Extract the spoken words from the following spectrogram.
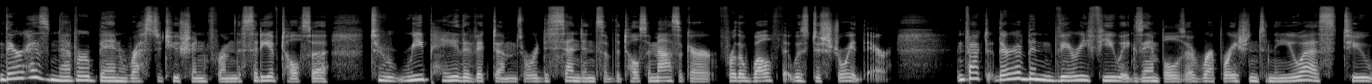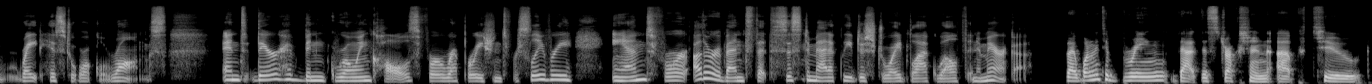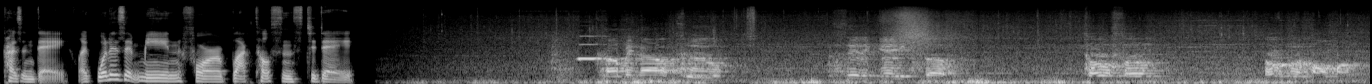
There has never been restitution from the city of Tulsa to repay the victims or descendants of the Tulsa massacre for the wealth that was destroyed there. In fact, there have been very few examples of reparations in the U.S. to right historical wrongs. And there have been growing calls for reparations for slavery and for other events that systematically destroyed Black wealth in America. I wanted to bring that destruction up to the present day. Like, what does it mean for Black Tulsans today? Coming out to the city gates of Tulsa, Oklahoma.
